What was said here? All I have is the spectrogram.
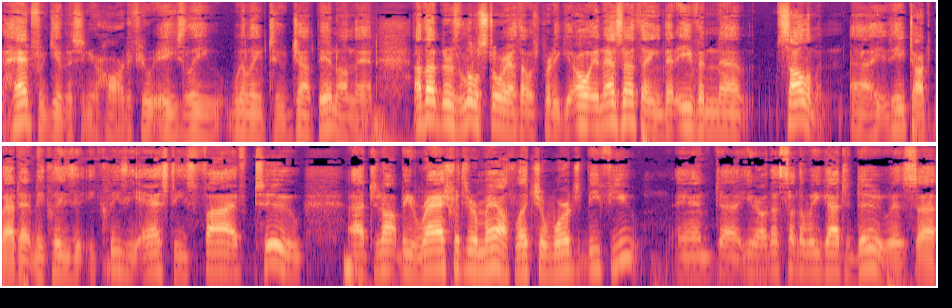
had forgiveness in your heart if you're easily willing to jump in on that. I thought there was a little story I thought was pretty good. Oh, and that's another thing that even uh, Solomon, uh, he, he, talked about that in Ecclesi- Ecclesiastes 5 2, uh, to not be rash with your mouth, let your words be few. And uh, you know that's something we got to do is uh,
